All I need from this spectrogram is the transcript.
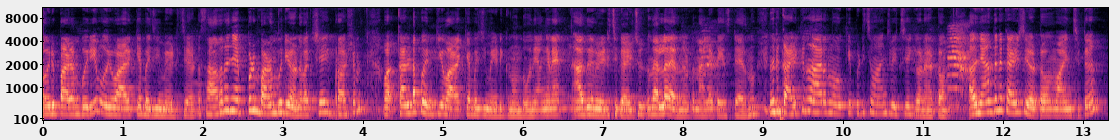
ഒരു- പഴംപൊരിയും ഒരു വാഴയ്ക്ക ബജി മേടിച്ചു കേട്ടോ. സാധാരണ ഞാൻ എപ്പോഴും പഴംപൊരിയാണ്. പക്ഷേ ഇപ്രാവശ്യം കണ്ടപ്പോൾ എനിക്ക് വാഴയ്ക്ക ബജി മേടിക്കണമെന്ന് തോന്നി. അങ്ങനെ അത് മേടിച്ച് കഴിച്ചു. നല്ലതായിരുന്നു കേട്ടോ. നല്ല ടേസ്റ്റ് ആയിരുന്നു. എന്നിട്ട് കഴിക്കുന്ന ആരും നോക്കി പിടിച്ച് വാങ്ങിച്ച് വെച്ചേക്കാണ് കേട്ടോ. അത് ഞാൻ തന്നെ കഴിച്ചു കേട്ടോ വാങ്ങിച്ചിട്ട്.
